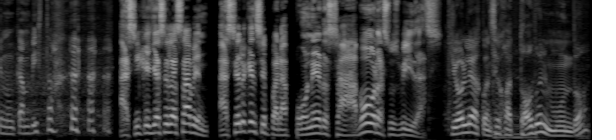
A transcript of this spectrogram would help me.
que nunca han visto. Así que ya se la saben, acérquense para poner sabor a sus vidas. Yo le aconsejo a todo el mundo,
